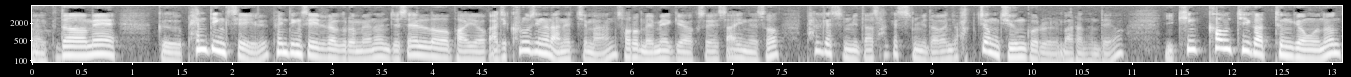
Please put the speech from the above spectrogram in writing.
네. 그 다음에 그 펜딩 세일, 펜딩 세일이라 그러면은 이제 셀러 바이어가 아직 크로징은 안 했지만 서로 매매 계약서에 사인해서 팔겠습니다, 사겠습니다가 이제 확정 지은 거를 말하는데요. 이 킹 카운티 같은 경우는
